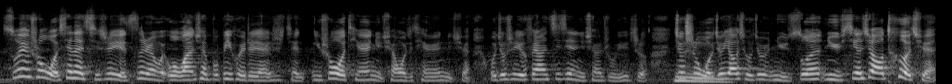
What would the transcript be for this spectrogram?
所以说，我现在其实也自认为我完全不避讳这件事情。你说我田园女权，我就田园女权，我就是一个非常激进的女权主义者。就是我就要求就是女尊，女性就要特权。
